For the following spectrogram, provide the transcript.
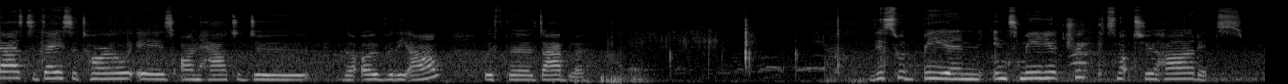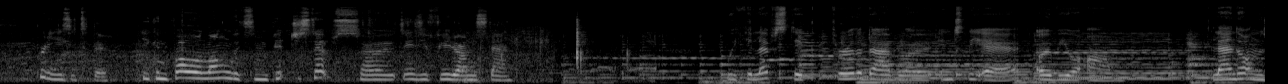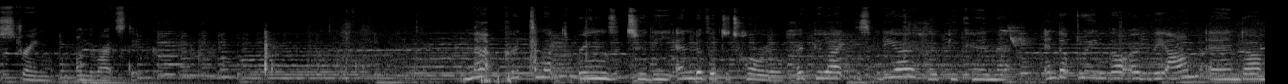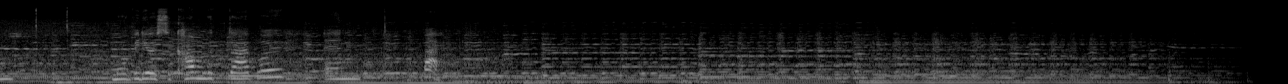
today's tutorial is on how to do the over the arm with the diabolo. This would be an intermediate trick, it's not too hard, it's pretty easy to do. You can follow along with some picture steps so it's easy for you to understand. With your left stick, throw the diabolo into the air over your arm. Land it on the string on the right stick. And that pretty much brings it to the end of the tutorial. Hope you liked this video, hope you can end up doing the over the arm and um, more videos to come with diabolo and bye.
